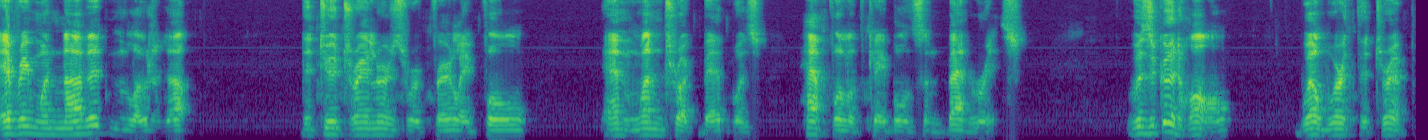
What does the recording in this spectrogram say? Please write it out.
Everyone nodded and loaded up. The two trailers were fairly full, and one truck bed was half full of cables and batteries. It was a good haul, well worth the trip,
